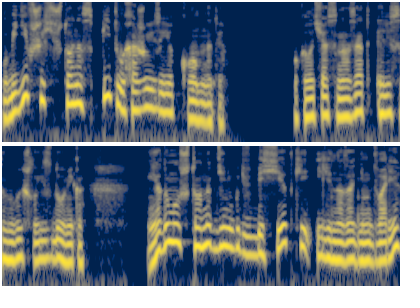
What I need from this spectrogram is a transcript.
Убедившись, что она спит, выхожу из ее комнаты. Около часа назад Элисон вышла из домика — я думал, что она где-нибудь в беседке или на заднем дворе,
